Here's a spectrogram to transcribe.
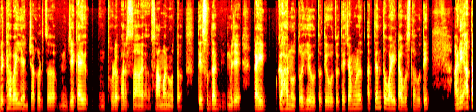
विठाबाई यांच्याकडचं जे काही थोडंफार सा सामान होतं ते सुद्धा म्हणजे काही गहाण होतं हे होतं ते होतं त्याच्यामुळे अत्यंत वाईट अवस्था होती. आणि आता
